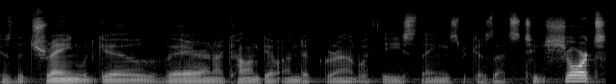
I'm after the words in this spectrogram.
because the train would go there and I can't go underground with these things because that's too short.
